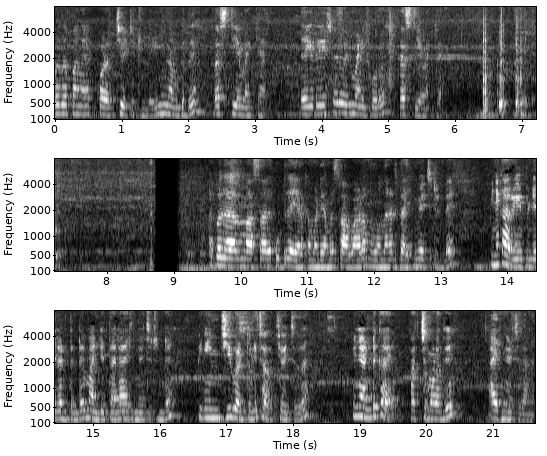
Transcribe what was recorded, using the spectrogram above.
അപ്പോൾ ഇതിപ്പോൾ അങ്ങനെ കുഴച്ച് വെച്ചിട്ടുണ്ട്. ഇനി നമുക്കിത് റെസ്റ്റ് ചെയ്യാൻ വയ്ക്കാം ഏകദേശം ഒരു ഒരു മണിക്കൂർ റെസ്റ്റ് ചെയ്യാൻ വയ്ക്കാം അപ്പോൾ ഇത് മസാലക്കൂട്ട് തയ്യാറാക്കാൻ വേണ്ടി നമ്മൾ സവാള മൂന്നെണ്ണം അരിഞ്ഞ് വെച്ചിട്ടുണ്ട്. പിന്നെ കറിവേപ്പിന്റെ എടുത്തിട്ടുണ്ട്. മല്ലിത്തല അരിഞ്ഞ് വെച്ചിട്ടുണ്ട്. പിന്നെ ഇഞ്ചി വെളുത്തുള്ളി ചതച്ച് വെച്ചത്. പിന്നെ രണ്ട് പച്ചമുളക് അരിഞ്ഞ് വെച്ചതാണ്.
